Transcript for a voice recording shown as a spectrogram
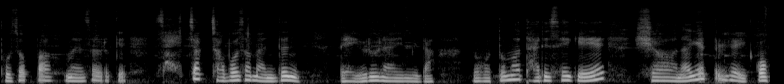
보석 박으면서 이렇게 살짝 접어서 만든 네 요런 아이입니다 요것도 뭐 다리 세 개에 시원하게 뚫려 있고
